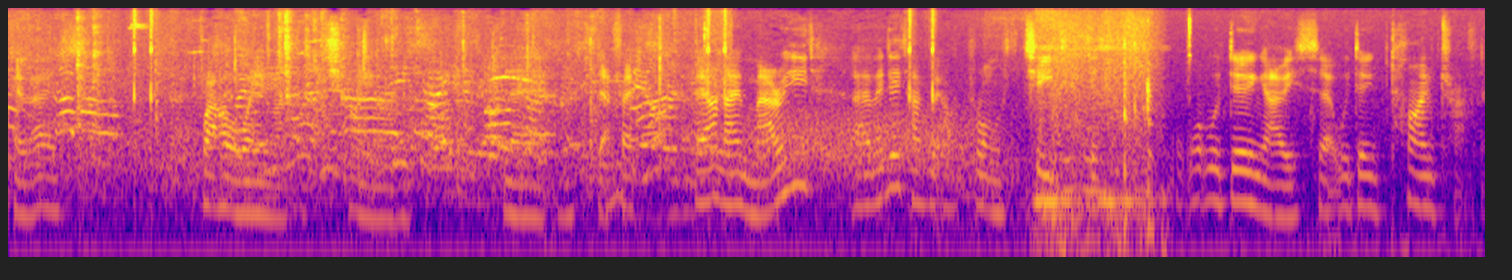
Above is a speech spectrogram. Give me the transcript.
Okay, there's Wow Wainwright, child, Blair, They are now married. Uh, they did have a bit of a problem with cheating. what we're doing now is uh, we're doing time traveling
